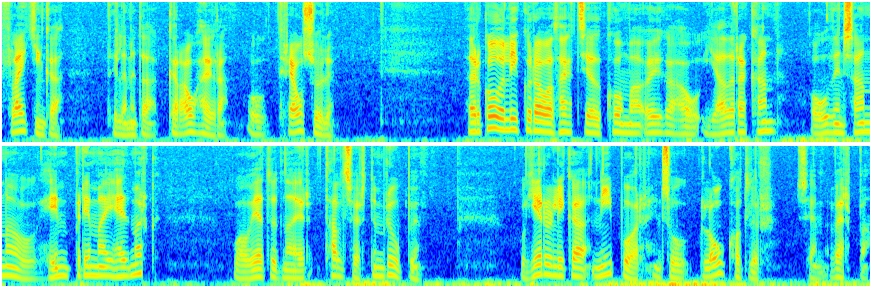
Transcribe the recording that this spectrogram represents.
flækinga til að mynda gráhægra og trjásölu. Það eru góða líkur á að hægt sé að koma auga á jæðrakan, óðinsanna og heimbrima í heiðmörk og á veturna er talsvert um rjúpu. Og hér eru líka nýbúar eins og glókollur sem verpa.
